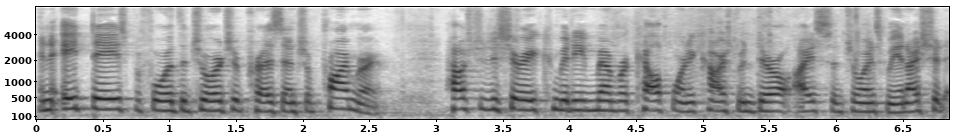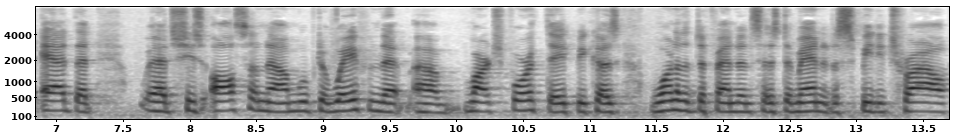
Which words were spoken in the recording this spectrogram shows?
and eight days before the Georgia presidential primary. House Judiciary Committee member, California Congressman Darrell Issa joins me. And I should add that, that she's also now moved away from that uh, March 4th date because one of the defendants has demanded a speedy trial.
